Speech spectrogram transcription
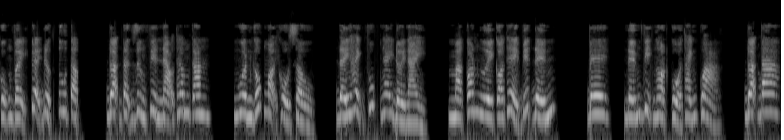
Cũng vậy tuệ được tu tập, đoạn tận rừng phiền não thâm căn, nguồn gốc mọi khổ sầu. Đấy hạnh phúc ngay đời này, mà con người có thể biết đến. B. Nếm vị ngọt của thánh quả. Đoạn 3.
